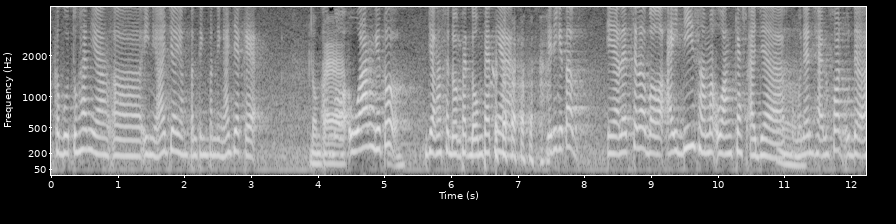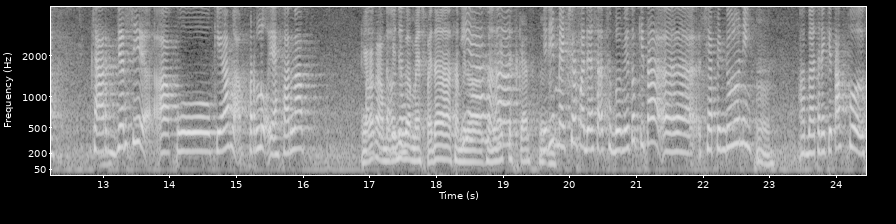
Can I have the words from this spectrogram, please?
kebutuhan yang eh, ini aja yang penting-penting aja kayak uh, Dompet. bawa uang gitu jangan sedompet dompetnya jadi kita ya let's say lah bawa ID sama uang cash aja. Kemudian handphone udah charger sih aku kira nggak perlu ya karena Ya kan nggak mungkin udah- juga main sepeda sambil iya sambil ngechat kan. jadi make sure pada saat sebelum itu kita eh, siapin dulu nih Hmm. eh, baterai kita full.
